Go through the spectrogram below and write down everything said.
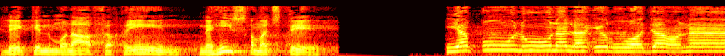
لیکن منافقین نہیں سمجھتے۔ يقولون لئن رجعنا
